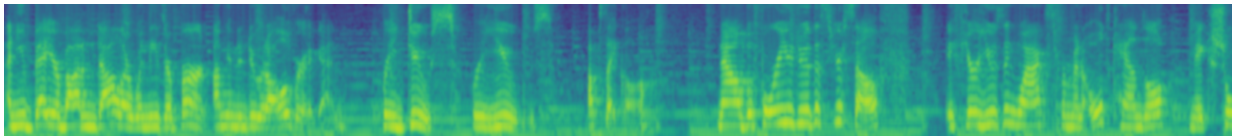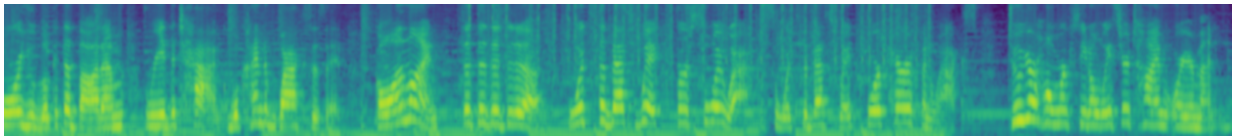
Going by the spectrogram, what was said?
And you bet your bottom dollar when these are burnt, I'm gonna do it all over again. Reduce, reuse, upcycle. Now, before you do this yourself, if you're using wax from an old candle, make sure you look at the bottom, read the tag. What kind of wax is it? Go online. Da, da, da, da, da. What's the best wick for soy wax? What's the best wick for paraffin wax? Do your homework so you don't waste your time or your money.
